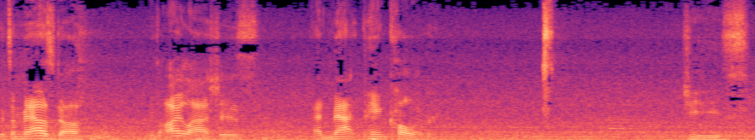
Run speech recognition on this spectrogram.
It's a Mazda. with eyelashes and matte pink color. Jeez.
